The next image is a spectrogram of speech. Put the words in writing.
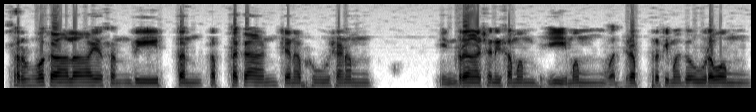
सर्वकालाय सन्दीप्तम् तप्तकाञ्चनभूषणम् इन्द्राशनिसमम् भीमम् वज्रप्रतिमगौरवम्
